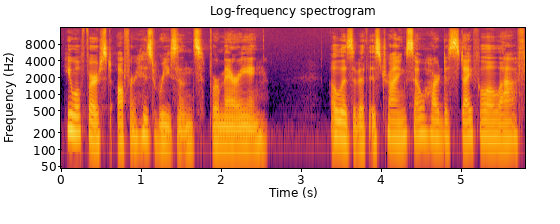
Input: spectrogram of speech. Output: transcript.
he will first offer his reasons for marrying. Elizabeth is trying so hard to stifle a laugh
